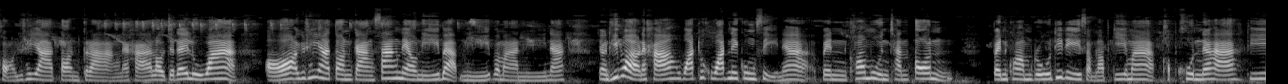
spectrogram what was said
ของอยุธยาตอนกลางนะคะ เราจะได้รู้ว่าอ๋ออยุธยาตอนกลางสร้างแนวนี้แบบนี้ประมาณนี้นะอย่างที่บอกนะคะ วัดทุกวัดในกรุงศรีเนี่ยเป็นข้อมูลชั้นต้น เป็นความรู้ที่ดีสำหรับกี้มากขอบคุณนะคะ ที่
